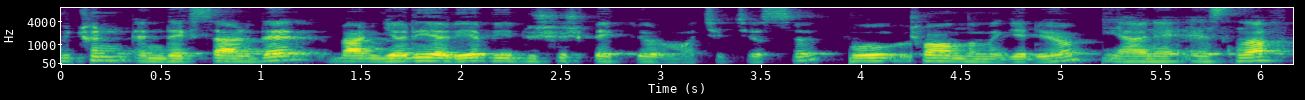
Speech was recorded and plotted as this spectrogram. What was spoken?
bütün endekslerde ben yarı yarıya bir düşüş bekliyorum açıkçası. Bu şu anlama geliyor. Yani esnaf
